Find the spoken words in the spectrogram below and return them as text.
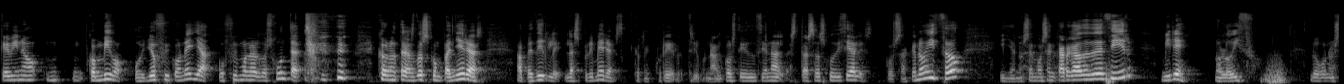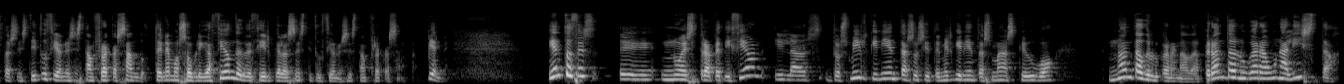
que vino conmigo, o yo fui con ella, o fuimos las dos juntas, con otras dos compañeras, a pedirle las primeras que recurriera al Tribunal Constitucional las tasas judiciales, cosa que no hizo, y ya nos hemos encargado de decir, mire, no lo hizo. Luego nuestras instituciones están fracasando. Tenemos obligación de decir que las instituciones están fracasando. Bien, y entonces eh, nuestra petición y las 2.500 o 7.500 más que hubo no han dado lugar a nada, pero han dado lugar a una lista,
